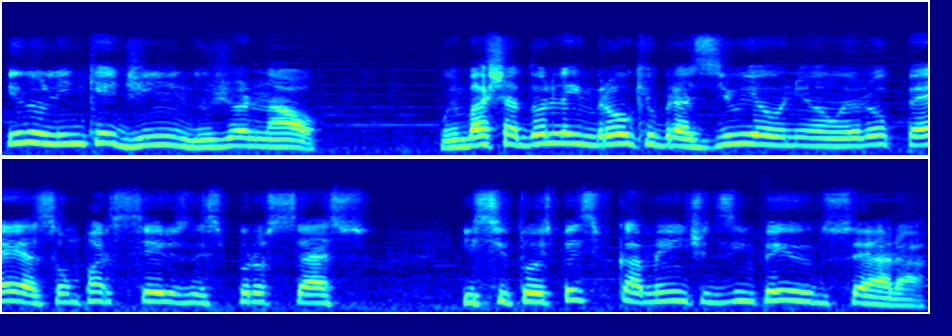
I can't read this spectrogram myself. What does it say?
e no LinkedIn do jornal. O embaixador lembrou que o Brasil e a União Europeia são parceiros nesse processo e citou especificamente o desempenho do Ceará.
